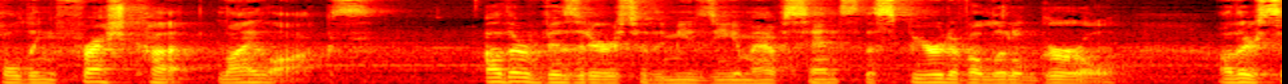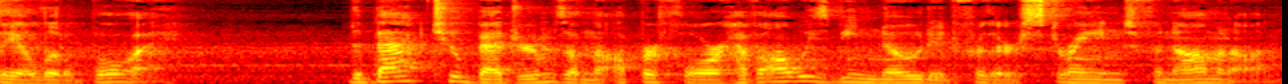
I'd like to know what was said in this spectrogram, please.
holding fresh cut lilacs. Other visitors to the museum have sensed the spirit of a little girl, others say a little boy. The back two bedrooms on the upper floor have always been noted for their strange phenomenon.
